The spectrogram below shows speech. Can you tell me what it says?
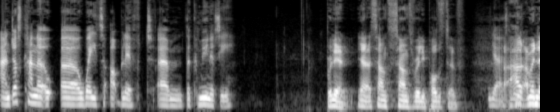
and just kind of a, way to uplift um, the community. Brilliant. Yeah, it sounds sounds really positive. Yeah. Uh, I mean,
